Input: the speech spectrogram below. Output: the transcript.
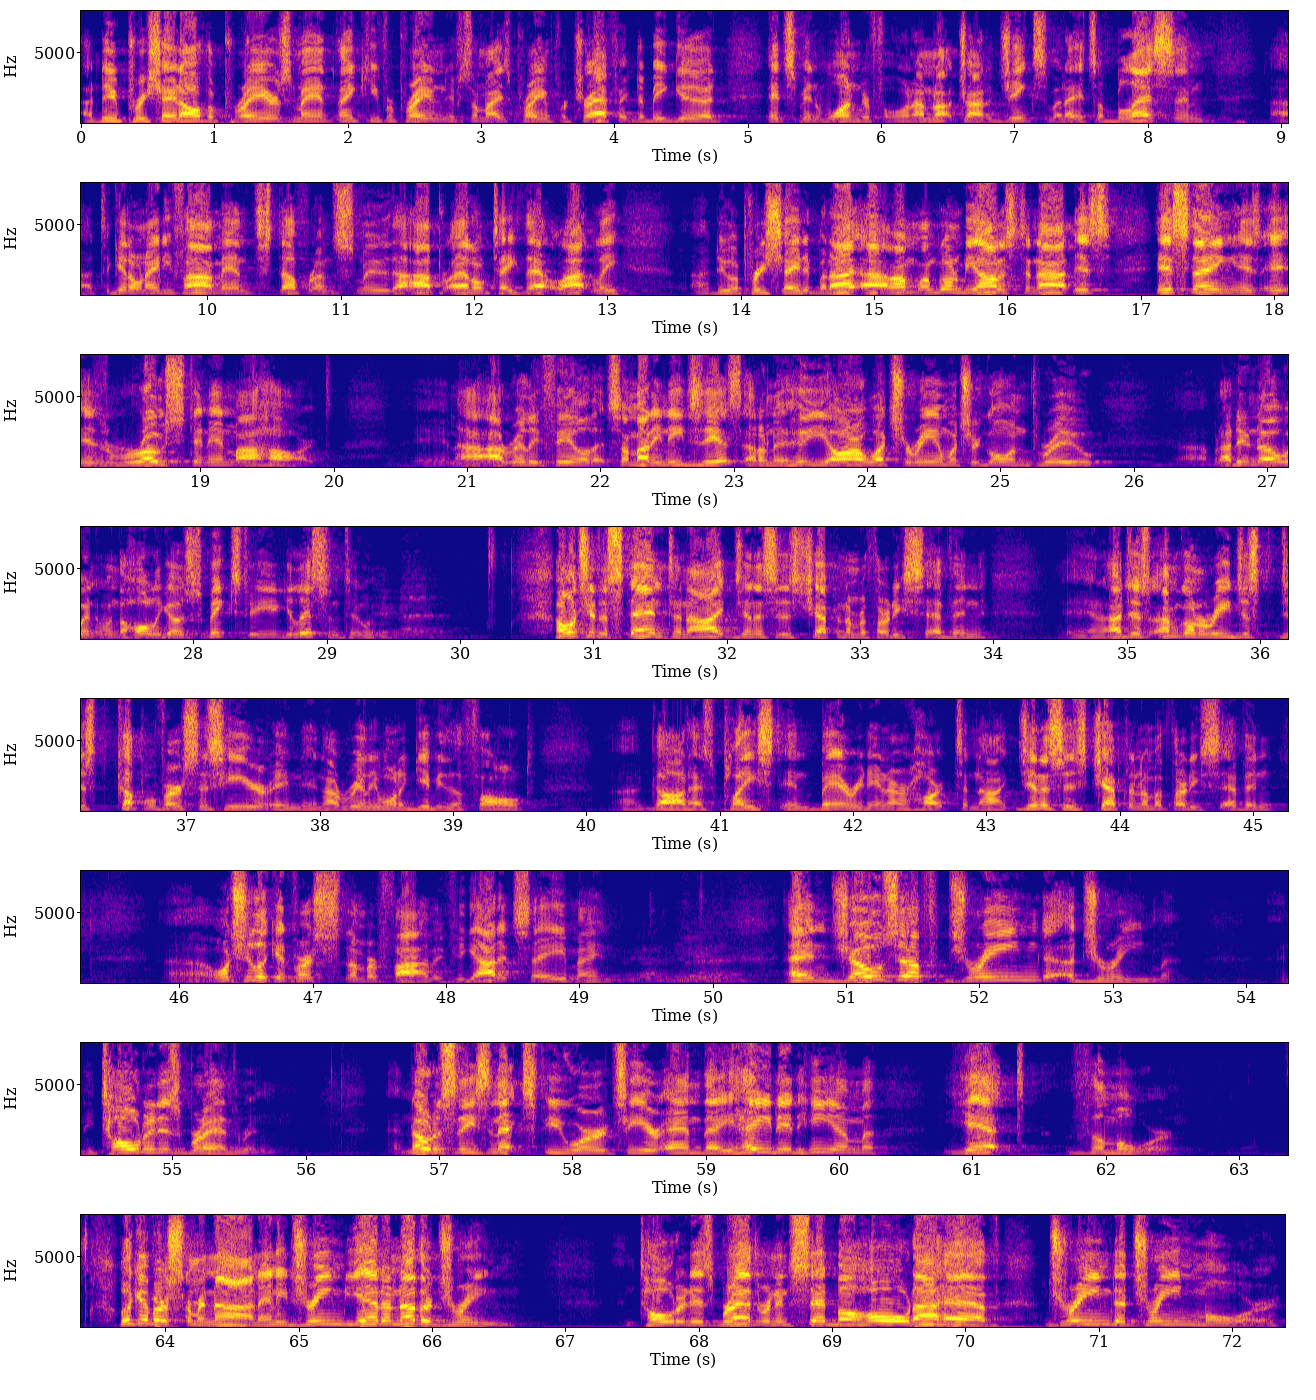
I do appreciate all the prayers, man. Thank you for praying. If somebody's praying for traffic to be good, it's been wonderful. And I'm not trying to jinx, but it's a blessing uh, to get on 85, man. Stuff runs smooth. I, I, don't take that lightly. I do appreciate it, but I, I, am going to be honest tonight. This, this thing is, is roasting in my heart. And I, I, really feel that somebody needs this. I don't know who you are, what you're in, what you're going through. Uh, but I do know when, when the Holy Ghost speaks to you, you listen to Him. Amen. I want you to stand tonight, Genesis chapter number 37. And I just, I'm going to read just, just a couple verses here, and, and I really want to give you the thought uh, God has placed and buried in our heart tonight. Genesis chapter number 37. Uh, I want you to look at verse number 5. If you got it, say amen. amen. And Joseph dreamed a dream, and he told it his brethren. And notice these next few words here and they hated him yet the more. Look at verse number 9. And he dreamed yet another dream and told it his brethren and said, Behold, I have dreamed a dream more.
